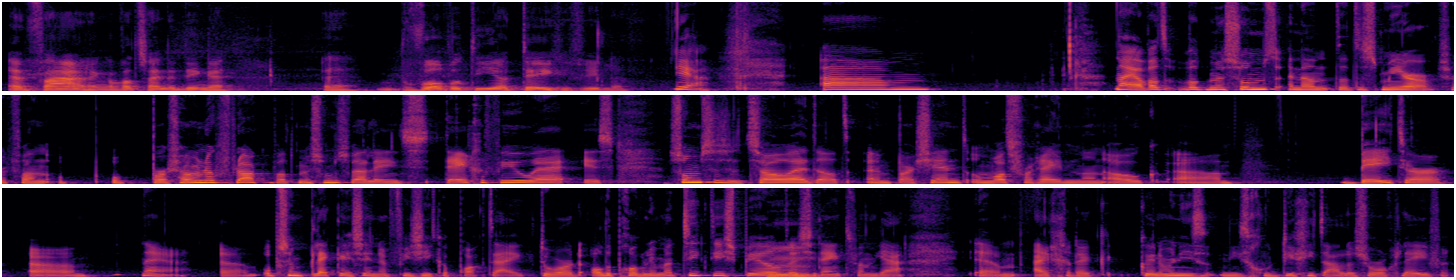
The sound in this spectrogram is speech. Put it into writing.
ervaringen? Wat zijn de dingen eh, bijvoorbeeld die jou tegenvielen? Ja. Ehm, nou ja, wat, wat me soms, en dan dat is meer soort van op, op persoonlijk vlak, wat me soms wel eens tegenviel, hè, is soms is het zo hè, dat een patiënt, om wat voor reden dan ook, ehm, beter ehm, nou ja, ehm, op zijn plek is in een fysieke praktijk. Door de- al de problematiek die speelt. Mhm. Dat je denkt van ja, ehm, eigenlijk kunnen we niet, niet goed digitale zorg leveren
